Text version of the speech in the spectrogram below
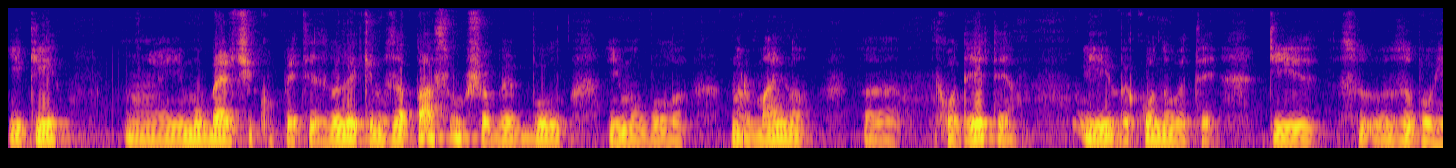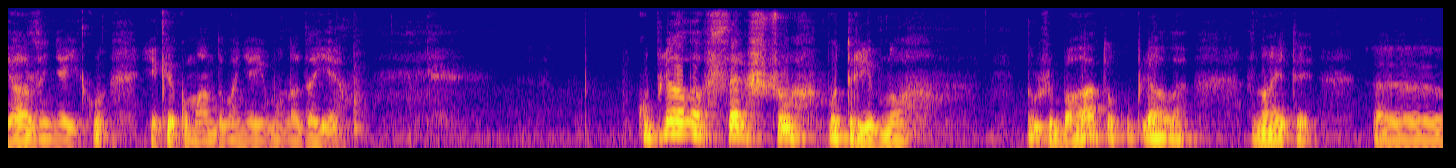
які йому берчі купити з великим запасом, щоб було, йому було нормально е, ходити і виконувати ті зобов'язання, яке командування йому надає. Купляла все, що потрібно. Дуже багато купляла. Знаєте, е,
